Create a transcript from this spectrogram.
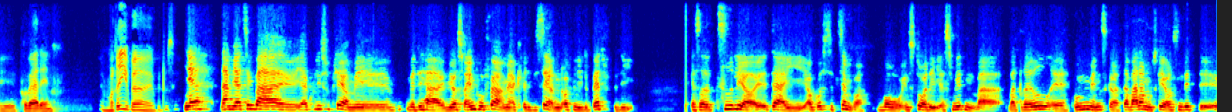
øh, på hverdagen. Marie, hvad vil du sige? Ja, nej, men jeg tænkte bare, øh, jeg kunne lige supplere med, med det her, vi også var inde på før, med at kvalificere den offentlige debat, fordi altså tidligere øh, der i august-september, hvor en stor del af smitten var, var drevet af unge mennesker, der var der måske også en lidt øh,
